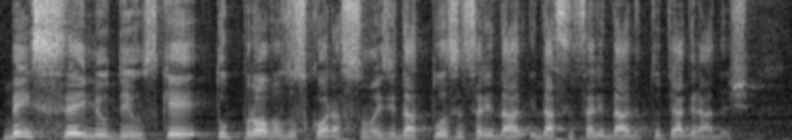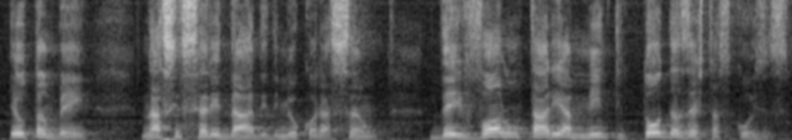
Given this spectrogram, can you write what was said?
Bem sei, meu Deus, que tu provas os corações e da tua sinceridade e da sinceridade tu te agradas. Eu também, na sinceridade de meu coração, dei voluntariamente todas estas coisas.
